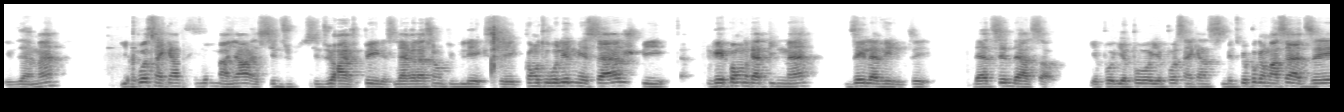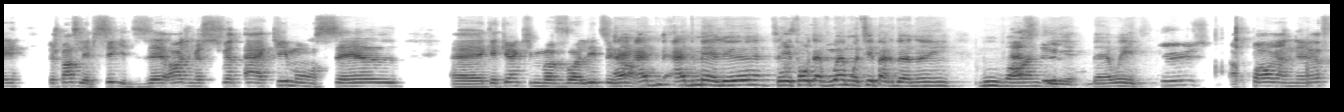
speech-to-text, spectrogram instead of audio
évidemment. Il n'y a pas 56 000 manières. C'est du, du RP, c'est la relation publique. C'est contrôler le message, puis répondre rapidement, dire la vérité. That's it, that's all. Il n'y a, pas, a, pas 56 000. Tu peux pas commencer à dire. je pense que Leipzig, il disait Ah, je me suis fait hacker mon sel. Euh, quelqu'un qui m'a volé. Ad, Admets-le. Faute à moitié pardonnée. Move on. ben oui. Excuse, on repart à neuf.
